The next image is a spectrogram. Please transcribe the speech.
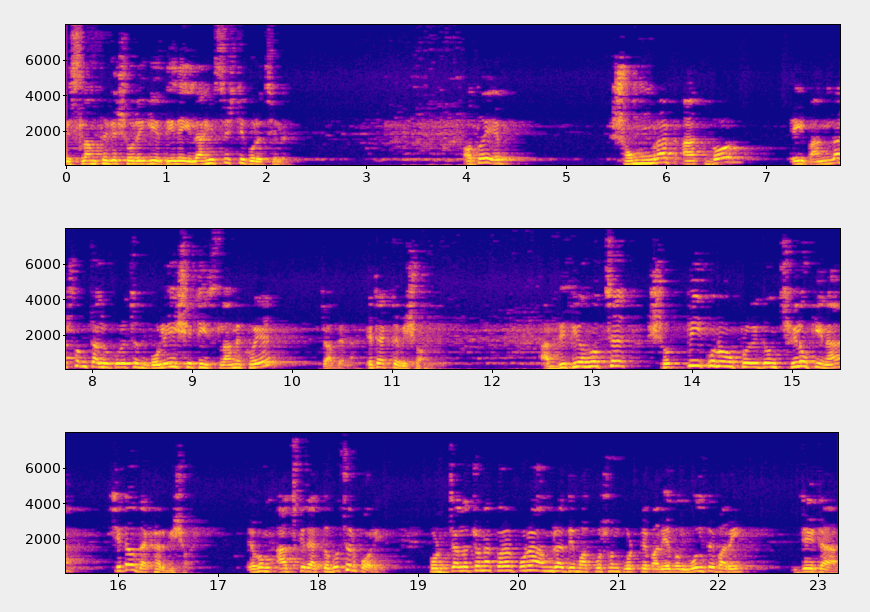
ইসলাম থেকে সরে গিয়ে দিনে ইলাহি সৃষ্টি করেছিলেন। অতএব সম্রাট আকবর এই বাংলা সম চালু করেছেন বলেই সেটি ইসলামিক হয়ে যাবে না। এটা একটা বিষয়। আর দ্বিতীয় হচ্ছে সত্যি কোনো প্রয়োজন ছিল কিনা সেটাও দেখার বিষয়। এবং আজকের এত বছর পরে পর্যালোচনা করার পরে আমরা যে মত পোষণ করতে পারি এবং বলতে পারি যে এটা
